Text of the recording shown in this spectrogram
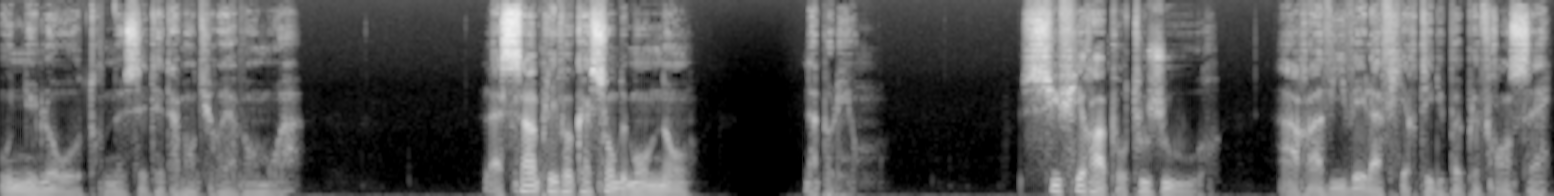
où nul autre ne s'était aventuré avant moi. La simple évocation de mon nom, Napoléon suffira pour toujours à raviver la fierté du peuple français.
